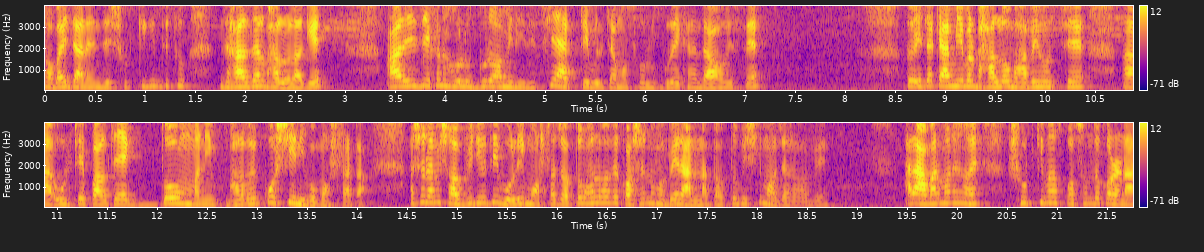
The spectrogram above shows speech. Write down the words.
সবাই জানেন যে শুটকি কিন্তু একটু ঝাল ঝাল ভালো লাগে। আর এই যে এখানে হলুদ গুঁড়ো আমি দিয়ে দিচ্ছি, এক টেবিল চামচ হলুদ গুঁড়ো এখানে দেওয়া হয়েছে। তো এটাকে আমি এবার ভালোভাবে হচ্ছে উল্টে পাল্টে একদম মানে ভালোভাবে কষিয়ে নিব মশলাটা। আসলে আমি সব ভিডিওতেই বলি, মশলা যত ভালোভাবে কষানো হবে, রান্না তত বেশি মজার হবে। আর আমার মনে হয়, শুটকি মাছ পছন্দ করে না,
